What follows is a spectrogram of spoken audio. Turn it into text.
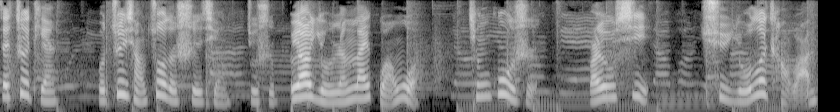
在这天，我最想做的事情就是不要有人来管我，听故事，玩游戏，去游乐场玩。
